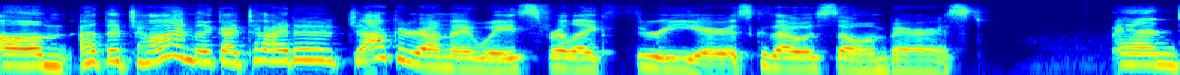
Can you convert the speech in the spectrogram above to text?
um at the time like i tied a jacket around my waist for like three years because i was so embarrassed. And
